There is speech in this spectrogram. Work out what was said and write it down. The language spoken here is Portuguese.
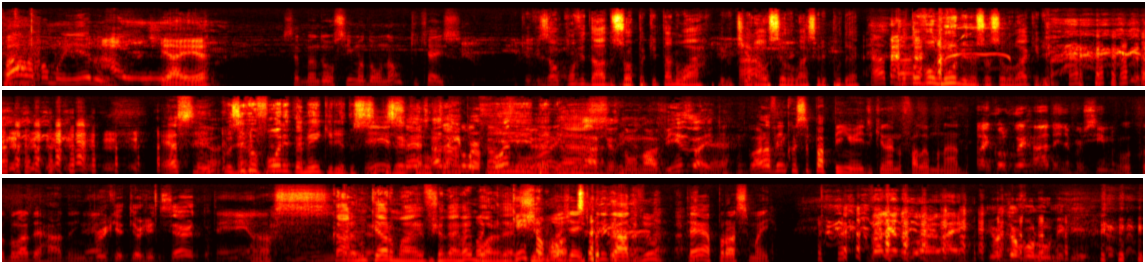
Fala, pamonheiro! E aí? Você mandou um sim, mandou um não? O que, que é isso? Tem que avisar o convidado só porque tá no ar. Pra ele tirar Ah. o celular se ele puder. Ah, tá. Bota o volume no seu celular, querido. É assim, ó. Inclusive o fone também, querido. Se você Isso, quiser é. Ah, colocar. tem colocar pôr fone? Ih, obrigado, Ah, vocês não, obrigado. não avisam aí? É, Agora vem com esse papinho aí de que nós não falamos nada. Olha, colocou errado ainda por cima. Colocou do lado errado ainda. Por quê? Tem o jeito certo? Tem, ó. Nossa. Cara, não quero mais. Xangai, vai embora, velho. quem Chega. chamou? Gente, obrigado, viu? Até a próxima aí. Valendo agora, vai. E onde é o volume aqui?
